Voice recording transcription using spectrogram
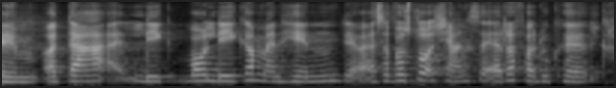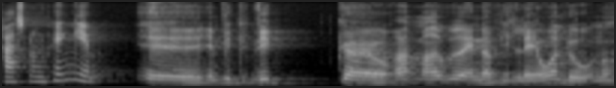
Øhm, og der, lig- hvor ligger man henne? Der? Altså, hvor stor chance er der for, at du kan krasse nogle penge hjem? Øh, jamen, vi, vi gør jo ret meget ud af, når vi laver lånet,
